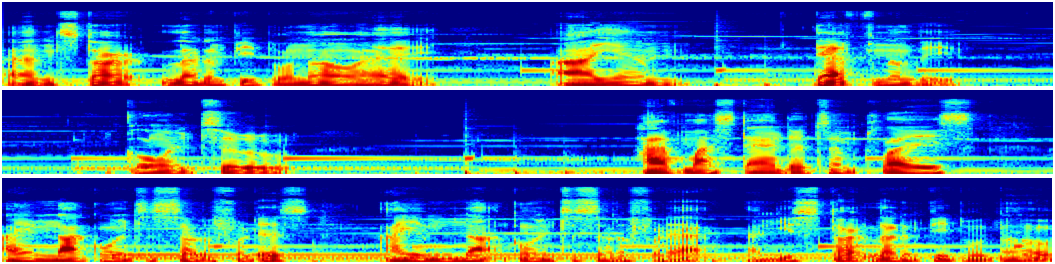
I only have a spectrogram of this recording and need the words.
and start letting people know, hey, I am definitely going to have my standards in place. I am not going to settle for this. I am not going to settle for that. And you start letting people know,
